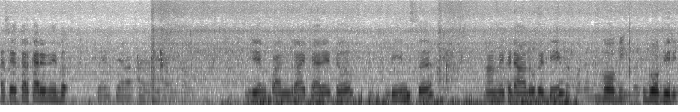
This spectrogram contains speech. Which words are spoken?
ಹಸಿ ತರಕಾರಿ ಇದು. ಏನಪ್ಪ ಅಂದ್ರೆ ಕ್ಯಾರೆಟು ಬೀನ್ಸ್ ಆಮೇಲೆ ಕಡೆ ಆಲೂಗಡ್ಡಿ ಗೋಬಿ. ಗೋಬಿ ರೀ.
